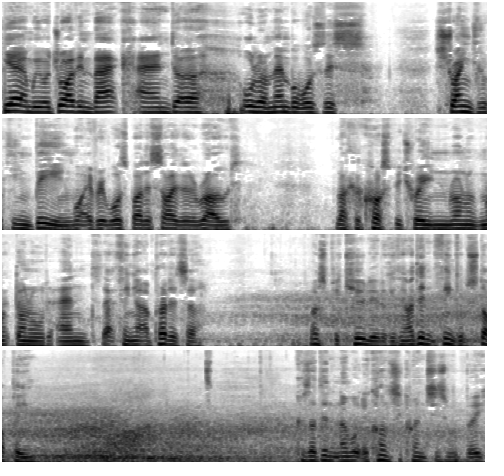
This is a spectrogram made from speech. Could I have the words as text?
Yeah, and we were driving back, and uh, all I remember was this strange-looking being, whatever it was, by the side of the road like a cross between Ronald McDonald and that thing out of Predator. Most peculiar looking thing. I didn't think of stopping because I didn't know what the consequences would be.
